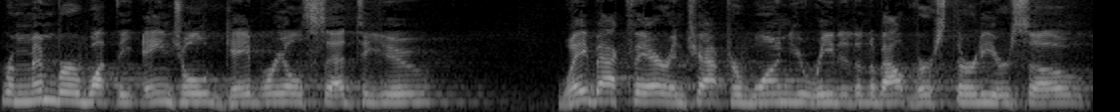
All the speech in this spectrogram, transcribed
Remember what the angel Gabriel said to you. Way back there in chapter 1, you read it in about verse 30 or so.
